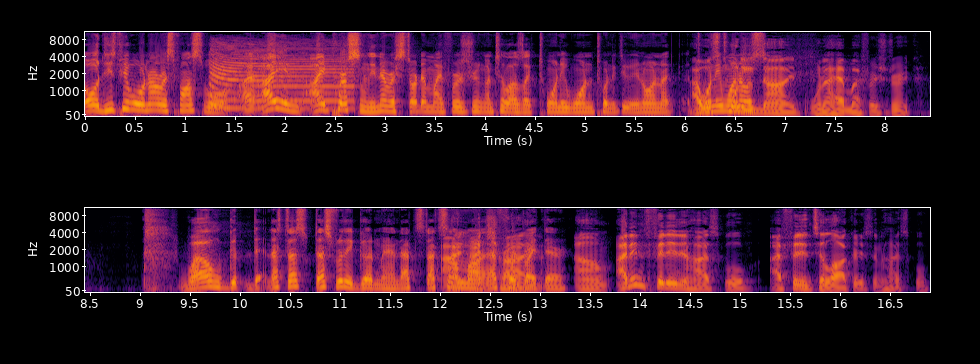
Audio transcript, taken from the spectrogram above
Oh, these people were not responsible. I, I I personally never started my first drink until I was like 21, 22. You know, and like I was 21, 29 when I had my first drink. well, good. That's that's that's really good, man. That's that's some uh, effort right there. Um, I didn't fit in in high school. I fit into lockers in high school.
